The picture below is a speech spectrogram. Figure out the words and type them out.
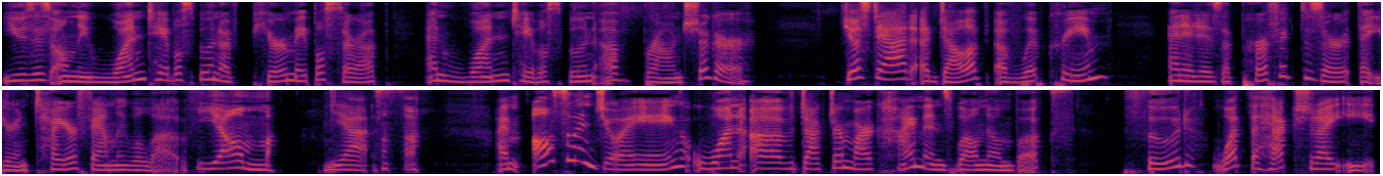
uses only one tablespoon of pure maple syrup and one tablespoon of brown sugar. Just add a dollop of whipped cream, and it is a perfect dessert that your entire family will love. Yum. Yes. I'm also enjoying one of Dr. Mark Hyman's well known books, Food What the Heck Should I Eat?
